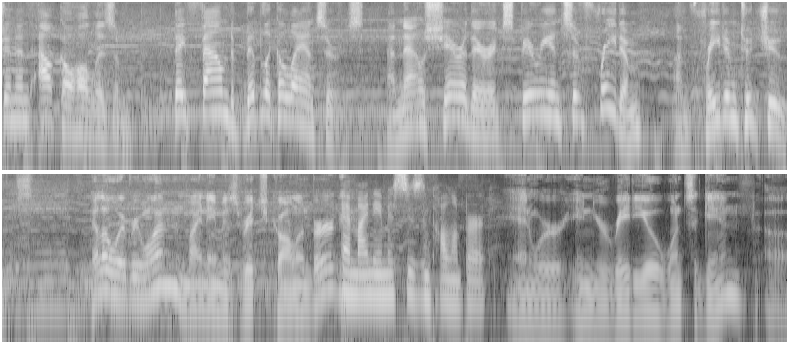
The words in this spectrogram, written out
addiction and alcoholism. They found biblical answers and now share their experience of freedom on Freedom to Choose. Hello, everyone. My name is Rich Collenberg. And my name is Susan Collenberg. And we're in your radio once again. Uh,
